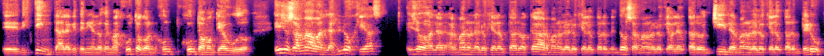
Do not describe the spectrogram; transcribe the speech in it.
eh, distinta a la que tenían los demás, justo con, jun- junto a Monteagudo. Ellos armaban las logias, ellos armaron la logia Lautaro acá, armaron la logia Lautaro en Mendoza, armaron la logia Lautaro en Chile, armaron la logia Lautaro en Perú,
